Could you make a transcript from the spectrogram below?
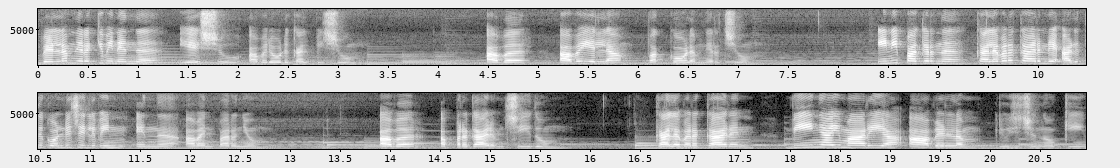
വെള്ളം നിറയ്ക്കുവിനെന്ന് യേശു അവരോട് കൽപ്പിച്ചു. അവർ അവയെല്ലാം വക്കോളം നിറച്ചു. ഇനി പകർന്ന് കലവറക്കാരന്റെ അടുത്ത് കൊണ്ടു ചെല്ലുവിൻ എന്ന് അവൻ പറഞ്ഞു. അവർ അപ്രകാരം ചെയ്തു. കലവറക്കാരൻ വീഞ്ഞായി മാറിയ ആ വെള്ളം രുചിച്ചു നോക്കി.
